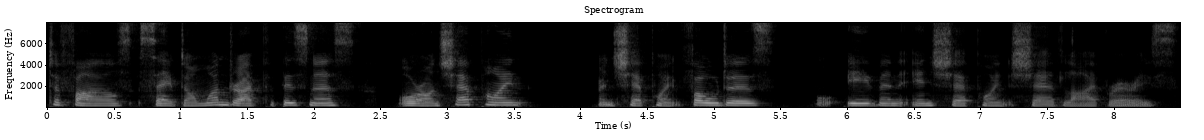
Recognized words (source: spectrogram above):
to files saved on OneDrive for Business or on SharePoint or in SharePoint folders or even in SharePoint shared libraries.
